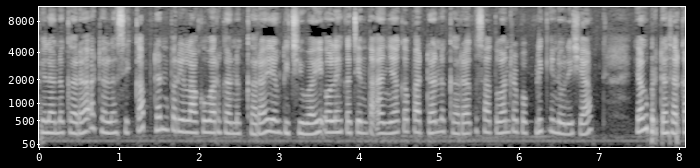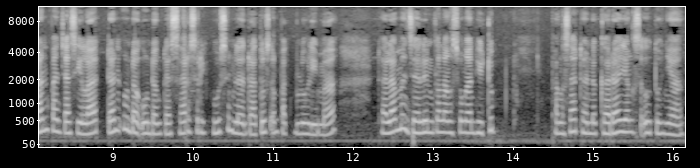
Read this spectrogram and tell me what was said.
Bela negara adalah sikap dan perilaku warga negara yang dijiwai oleh kecintaannya kepada negara kesatuan Republik Indonesia yang berdasarkan Pancasila dan Undang-Undang Dasar 1945 dalam menjalin kelangsungan hidup bangsa dan negara yang seutuhnya.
